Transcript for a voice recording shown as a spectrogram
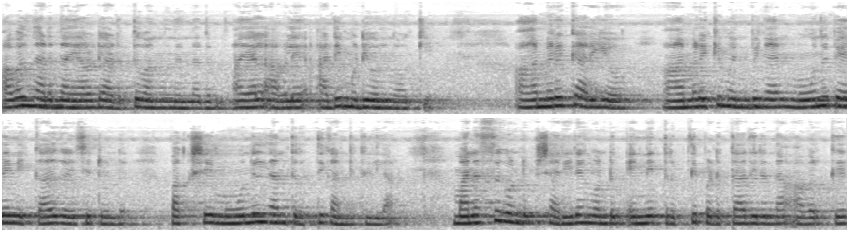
അവൾ നടന്ന് അയാളുടെ അടുത്ത് വന്ന് നിന്നതും അയാൾ അവളെ അടിമുടി ഒന്ന് നോക്കി. ആമിറയ്ക്ക് അറിയോ ആമിറയ്ക്ക് മുൻപ് ഞാൻ മൂന്ന് പേരെ നിൽക്കാതെ കഴിച്ചിട്ടുണ്ട്. പക്ഷേ മൂന്നിൽ ഞാൻ തൃപ്തി കണ്ടിട്ടില്ല. മനസ്സുകൊണ്ടും ശരീരം കൊണ്ടും എന്നെ തൃപ്തിപ്പെടുത്താതിരുന്ന അവർക്ക്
